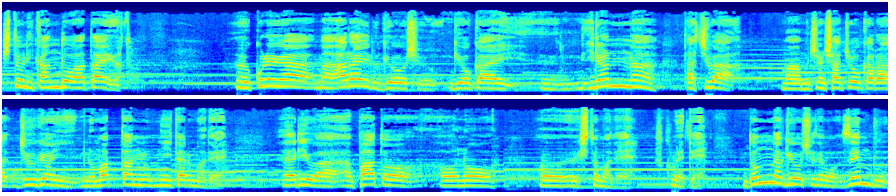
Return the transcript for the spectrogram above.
人に感動を与えようと。これが、まあ、あらゆる業種業界いろんな立場、まあ、もちろん社長から従業員の末端に至るまであるいはパートの人まで含めてどんな業種でも全部、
